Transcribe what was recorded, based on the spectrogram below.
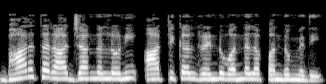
భారత రాజ్యాంగంలోని ఆర్టికల్ రెండు వందల పంతొమ్మిది.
